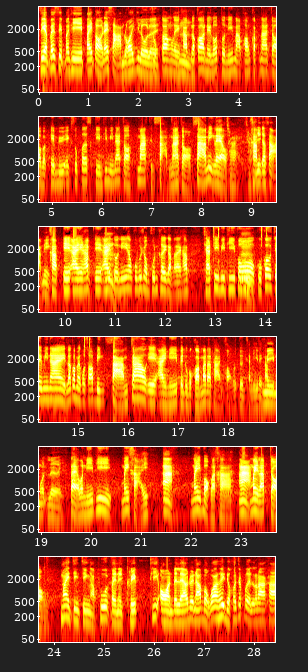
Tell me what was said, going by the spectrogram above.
เสียบไป 10นาทีไปต่อได้ 300 กิโลเลย ถูกต้องเลยครับ อืม แล้วก็ในรถตัวนี้มาพร้อมกับหน้าจอแบบ MBUX Super Screen ที่มีหน้าจอมากถึง 3 หน้าจอ 3 อีกแล้ว ใช่ใช่ครับมีกระสามอีก ครับ AI ครับ AI อืมตัวนี้ครับ คุณผู้ชมคุ้นเคยกับอะไรครับ ChatGPT อืม 4 Google Gemini แล้วก็ Microsoft Bing 3 เจ้า AI นี้เป็นอุปกรณ์มาตรฐานของรถยนต์คันนี้เลยครับ มีหมดเลยแต่วันนี้พี่ไม่ขายอะไม่บอกราคา อะไม่รับจอง ไม่จริง ๆอะพูดไปในคลิปที่ออนไปแล้วด้วยนะ บอกว่าเฮ้ยเดี๋ยวเขาจะเปิดราคา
